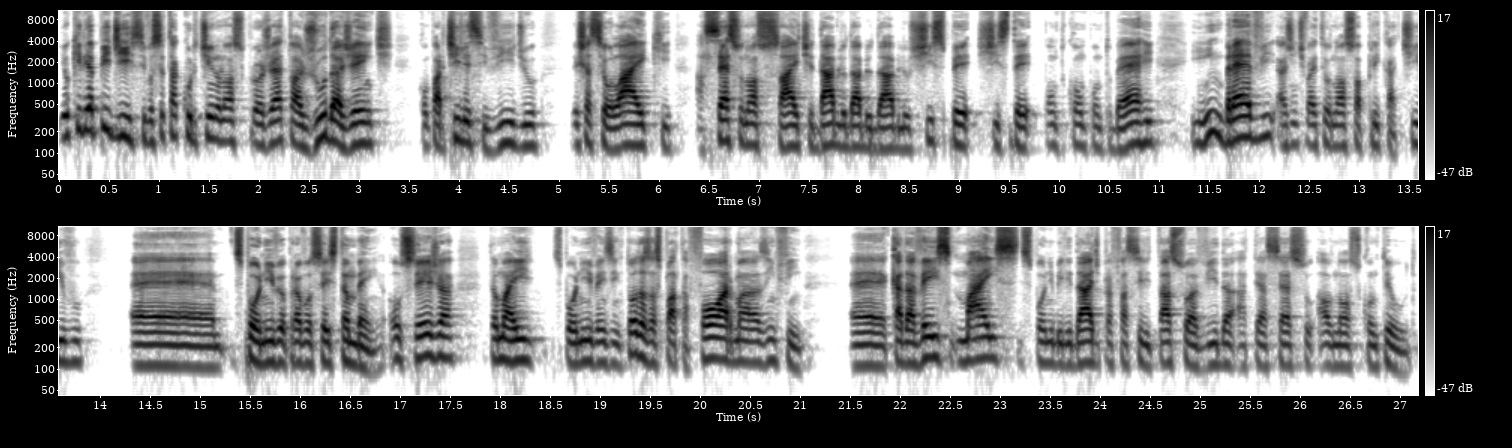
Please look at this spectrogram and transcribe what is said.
E eu queria pedir, se você está curtindo o nosso projeto, ajuda a gente compartilhe esse vídeo, deixa seu like, acesse o nosso site www.xpxt.com.br e em breve a gente vai ter o nosso aplicativo é, disponível para vocês também. Ou seja, estamos aí disponíveis em todas as plataformas, enfim, é, cada vez mais disponibilidade para facilitar a sua vida a ter acesso ao nosso conteúdo.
